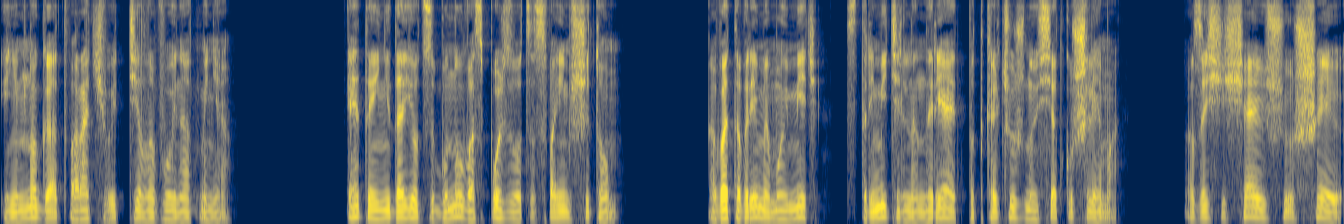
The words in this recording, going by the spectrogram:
и немного отворачивает тело воина от меня. Это и не дает Забуну воспользоваться своим щитом. В это время мой меч стремительно ныряет под кольчужную сетку шлема, защищающую шею,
